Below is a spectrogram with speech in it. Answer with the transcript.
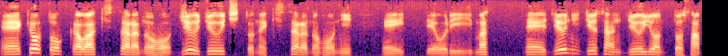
えー、今日10日はキサラの方、10、11とね、キサラの方に、えー、行っております。えー、12、13、14と札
